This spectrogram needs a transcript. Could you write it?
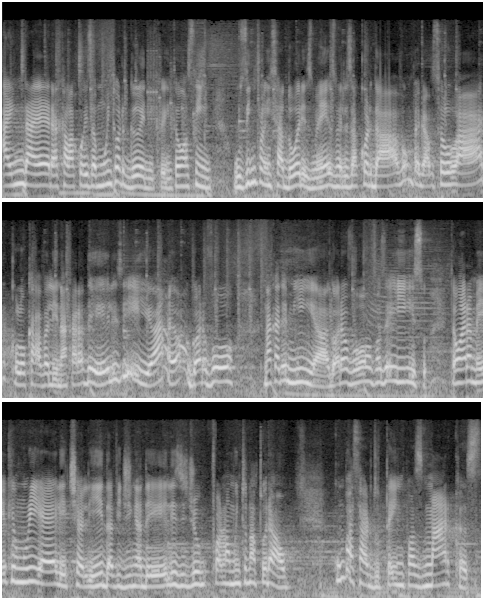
ainda era aquela coisa muito orgânica. Então, assim, os influenciadores mesmo, eles acordavam, pegavam o celular, colocava ali na cara deles e ah, eu agora eu vou na academia, agora eu vou fazer isso. Então era meio que um reality ali da vidinha deles e de forma muito natural. Com o passar do tempo, as marcas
